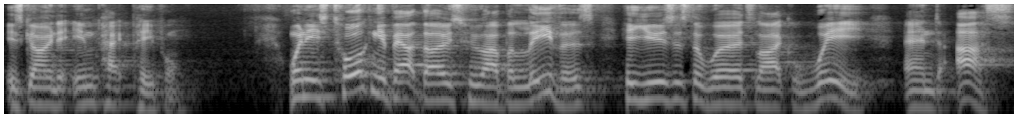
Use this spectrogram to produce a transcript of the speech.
is going to impact people. When he's talking about those who are believers, he uses the words like we and us.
